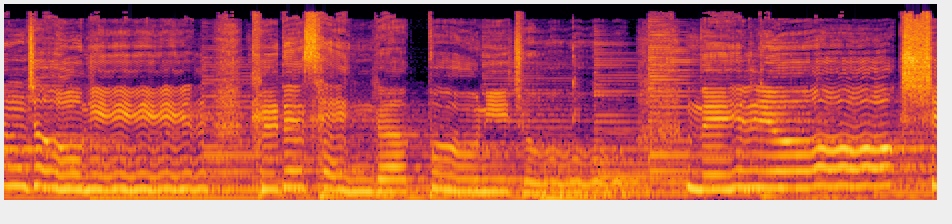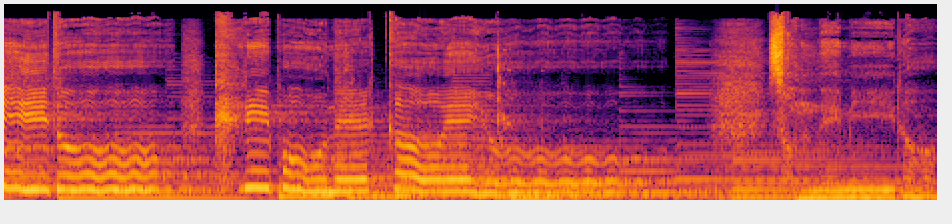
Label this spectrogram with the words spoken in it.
온종일 그대 생각뿐이죠 거예요 손 내밀어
